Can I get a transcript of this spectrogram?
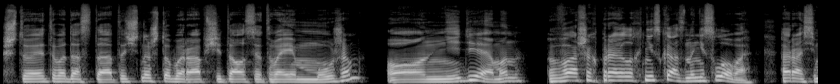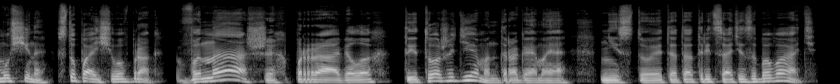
что этого достаточно, чтобы раб считался твоим мужем? Он не демон. В ваших правилах не сказано ни слова о расе мужчины, вступающего в брак. В наших правилах. Ты тоже демон, дорогая моя. Не стоит это отрицать и забывать.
